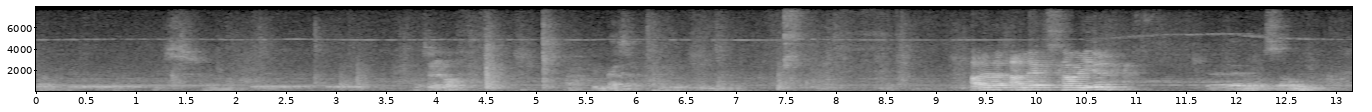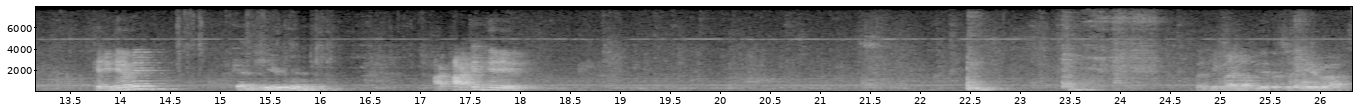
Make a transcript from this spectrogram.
down a bit. It's um, Turn it off. ah, been better. Thank you. Hi, Alex. How are you? Hello, sound. Can you hear me? Can hear you. I, I can hear you. But you might not be able to hear us.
